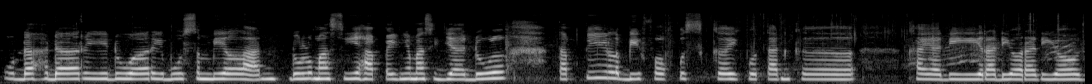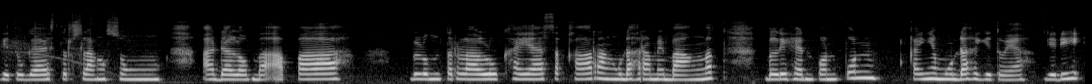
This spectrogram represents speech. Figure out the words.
udah dari 2009 dulu masih HP-nya masih jadul tapi lebih fokus ke ikutan ke kayak di radio-radio gitu guys. Terus langsung ada lomba apa belum terlalu kayak sekarang. Udah rame banget. Beli handphone pun kayaknya mudah gitu ya jadi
